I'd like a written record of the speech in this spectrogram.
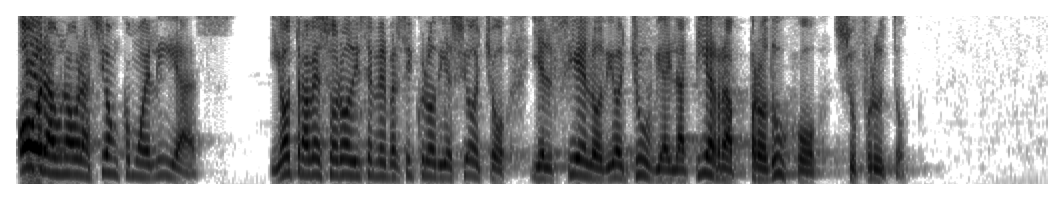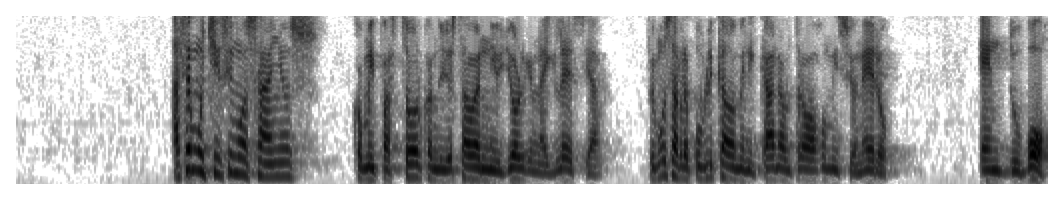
Ora una oración como Elías. Y otra vez oró, dice en el versículo 18, y el cielo dio lluvia y la tierra produjo su fruto. Hace muchísimos años, con mi pastor, cuando yo estaba en New York en la iglesia, fuimos a República Dominicana a un trabajo misionero en Dubó.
